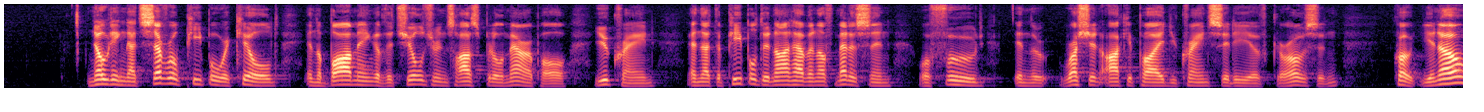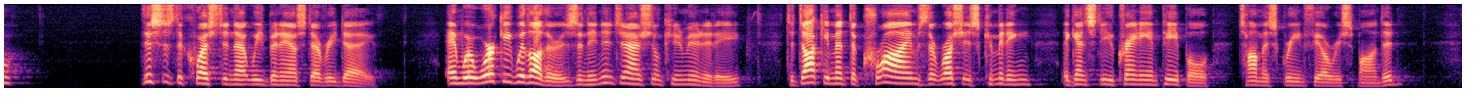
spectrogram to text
noting that several people were killed in the bombing of the Children's Hospital in Mariupol, Ukraine, and that the people did not have enough medicine or food in the Russian occupied Ukraine city of Kherson. Quote, You know, this is the question that we've been asked every day. And we're working with others in the international community to document the crimes that Russia is committing against the Ukrainian people, Thomas Greenfield responded.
